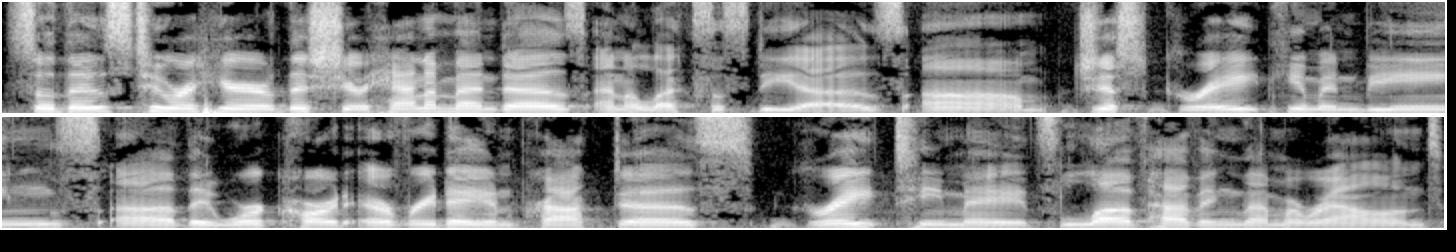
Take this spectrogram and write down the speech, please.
so those two are here this year Hannah Mendez and Alexis Diaz. Um, just great human beings. Uh, they work hard every day in practice, great teammates, love having them around.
